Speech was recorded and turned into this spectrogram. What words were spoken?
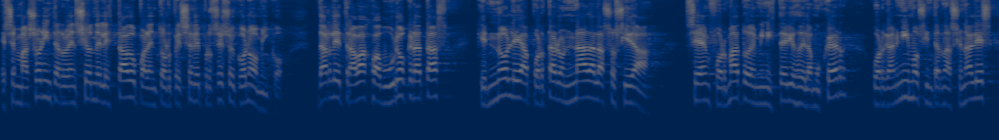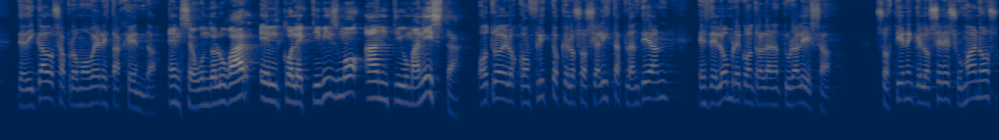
es en mayor intervención del Estado para entorpecer el proceso económico, darle trabajo a burócratas que no le aportaron nada a la sociedad, sea en formato de ministerios de la mujer organismos internacionales dedicados a promover esta agenda. En segundo lugar, el colectivismo antihumanista. Otro de los conflictos que los socialistas plantean es del hombre contra la naturaleza. Sostienen que los seres humanos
